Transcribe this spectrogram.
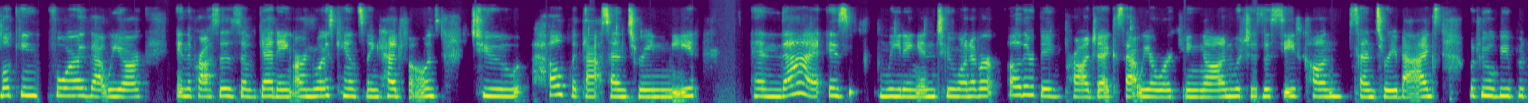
looking for that we are in the process of getting are noise canceling headphones to help with that sensory need. And that is leading into one of our other big projects that we are working on, which is the SafeCom sensory bags, which we will be pro-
